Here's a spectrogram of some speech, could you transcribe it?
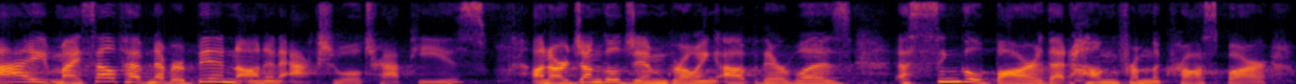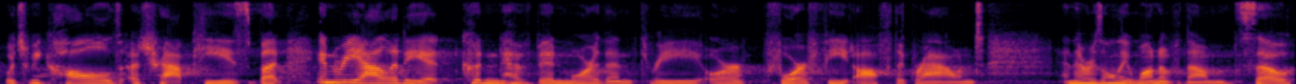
I myself have never been on an actual trapeze. On our jungle gym growing up, there was a single bar that hung from the crossbar, which we called a trapeze, but in reality, it couldn't have been more than three or four feet off the ground. And there was only one of them, so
